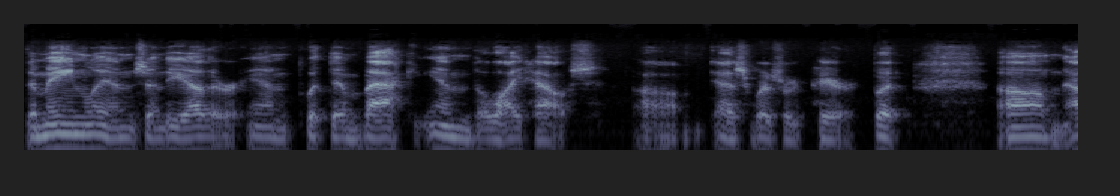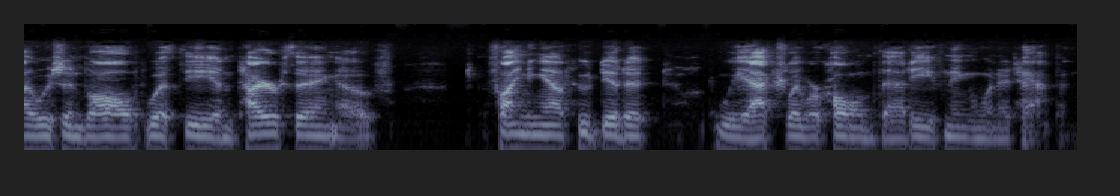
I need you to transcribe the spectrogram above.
the main lens and the other and put them back in the lighthouse um, as was repaired. But um, I was involved with the entire thing of finding out who did it. We actually were home that evening when it happened.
